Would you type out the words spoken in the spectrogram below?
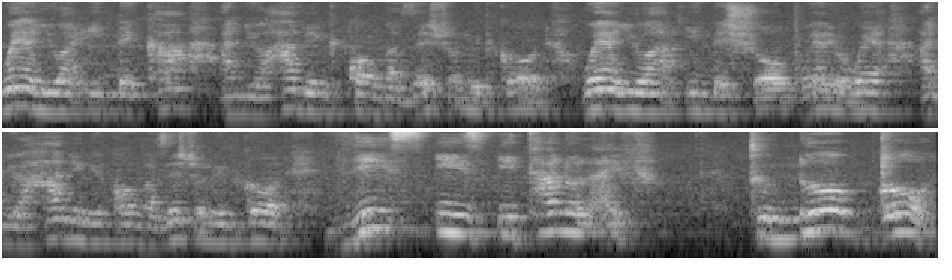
where you are in the car and you're having conversation with God, where you are in the shop, where you're where and you're having a conversation with God. This is eternal life. To know God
